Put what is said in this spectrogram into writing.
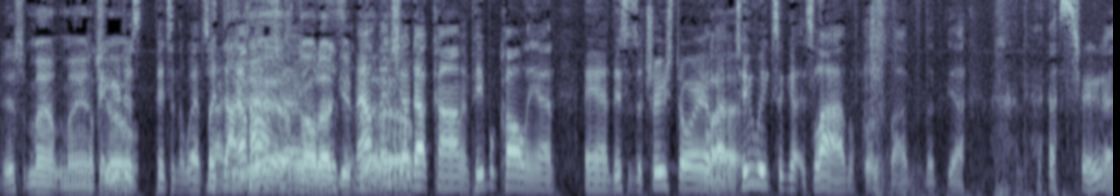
It's Mountain Man Okay, Show. you're just pitching the website. But dot Mountain com, yeah, I thought I'd Is get that out. MountainManShow.com, and people call in. And this is a true story. About two weeks ago, it's live, of course, it's live. But yeah, that's true. Uh,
